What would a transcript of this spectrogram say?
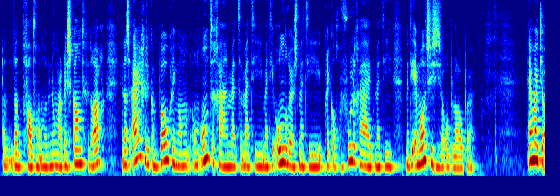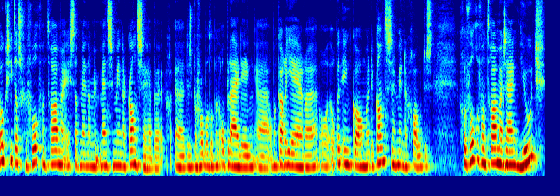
Dat, dat valt dan onder de noemer riskant gedrag. En dat is eigenlijk een poging om om, om te gaan met, met, die, met die onrust, met die prikkelgevoeligheid, met die, met die emoties die ze oplopen. En wat je ook ziet als gevolg van trauma is dat men, mensen minder kansen hebben. Uh, dus bijvoorbeeld op een opleiding, uh, op een carrière, op een inkomen. De kansen zijn minder groot. Dus gevolgen van trauma zijn huge.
